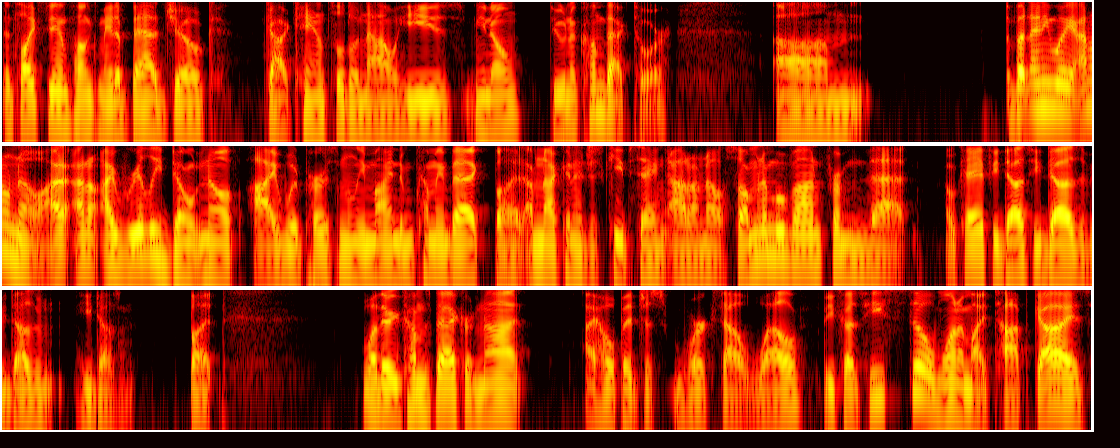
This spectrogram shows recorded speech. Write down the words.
It's like CM Punk made a bad joke got canceled and now he's, you know, doing a comeback tour. Um, but anyway, I don't know. I, I don't. I really don't know if I would personally mind him coming back, but I'm not gonna just keep saying I don't know. So I'm gonna move on from that. Okay, if he does, he does. If he doesn't, he doesn't. But whether he comes back or not, I hope it just works out well because he's still one of my top guys.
